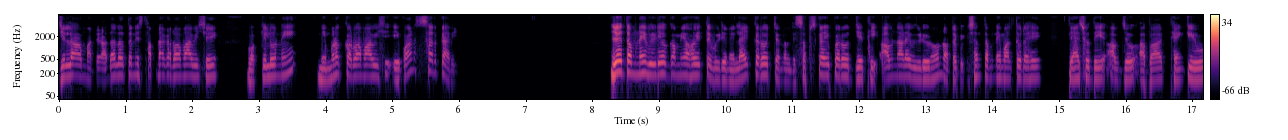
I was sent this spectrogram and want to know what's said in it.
જિલ્લાઓ માટે અદાલતોની સ્થાપના કરવામાં આવી છે. વકીલોની નિમણૂક કરવામાં આવી છે. એ પણ સરકારી જો તમને વીડિયો ગમ્યો હોય તો વિડીયોને લાઈક કરો ચેનલને સબસ્ક્રાઇબ કરો, જેથી આવનારા વિડીયોનું નોટિફિકેશન તમને મળતું રહે. ત્યાં સુધી આવજો. આભાર. થેન્ક યુ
